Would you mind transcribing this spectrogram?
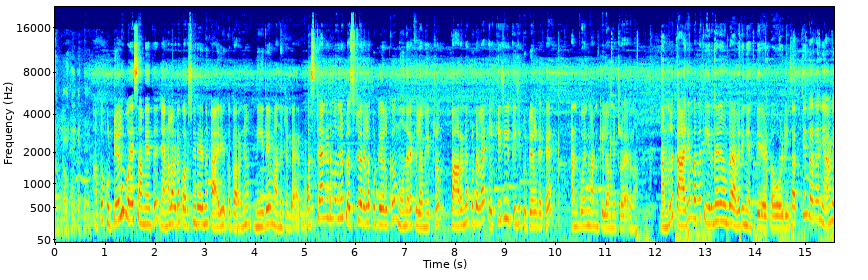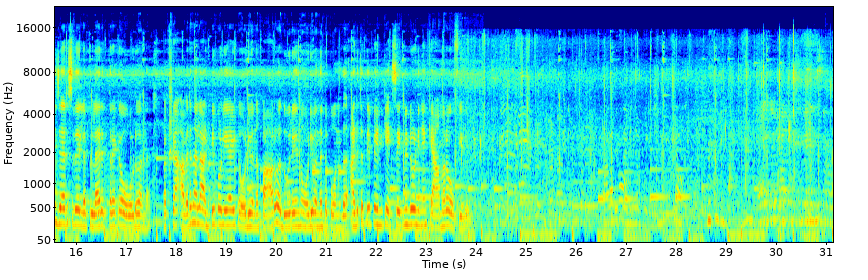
ഉണ്ടാവും. കുട്ടികൾ പോയ സമയത്ത് ഞങ്ങൾ അവിടെ കുറച്ചു നേരം ഇരുന്ന് കാര്യമൊക്കെ പറഞ്ഞു. നീതയും വന്നിട്ടുണ്ടായിരുന്നു. ഫസ്റ്റ് സ്റ്റാൻഡേർഡ് മുതൽ പ്ലസ് ടു വരെയുള്ള കുട്ടികൾക്ക് മൂന്നര കിലോമീറ്ററും പാറിന്റെ കുട്ടികളെ L K G U K G കുട്ടികൾക്കൊക്കെ വൺ പോയിന്റ് വൺ കിലോമീറ്ററും ആയിരുന്നു. നമ്മൾ കാര്യം പറഞ്ഞ് തീരുന്നതിന് മുമ്പേ അവരിങ്ങ് എത്തി കേട്ടോ ഓടി. സത്യം പറഞ്ഞാൽ ഞാൻ വിചാരിച്ചതേ ഇല്ല പിള്ളേർ ഇത്രയൊക്കെ ഓടുവന്ന് പക്ഷെ അവർ നല്ല അടിപൊളിയായിട്ട് ഓടി വന്ന് പാറു ദൂരെ നിന്ന് ഓടി വന്നിട്ട് പോകുന്നത് അടുത്തെത്തിയപ്പോൾ എനിക്ക് എക്സൈറ്റ്മെന്റ് കൊണ്ട് ഞാൻ ക്യാമറ ഓഫ് ചെയ്തു.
